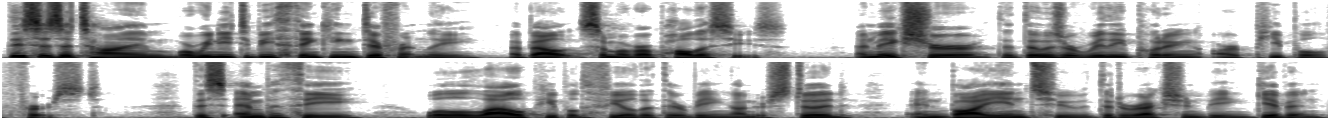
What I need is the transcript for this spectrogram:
This is a time where we need to be thinking differently about some of our policies and make sure that those are really putting our people first. This empathy will allow people to feel that they're being understood and buy into the direction being given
